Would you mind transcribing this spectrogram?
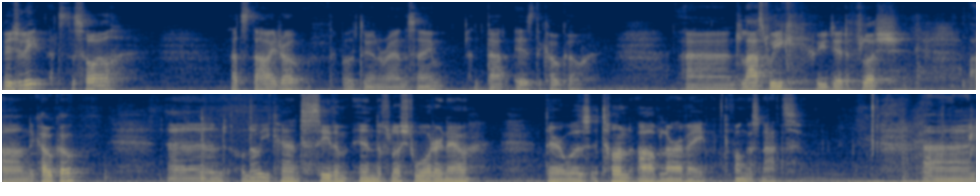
visually, that's the soil, that's the hydro, both doing around the same, and that is the coco. And last week we did a flush on the coco and although you can't see them in the flushed water now there was a ton of larvae fungus gnats. And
